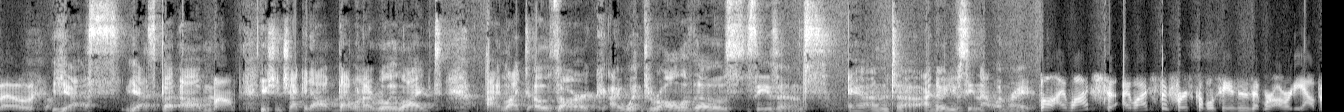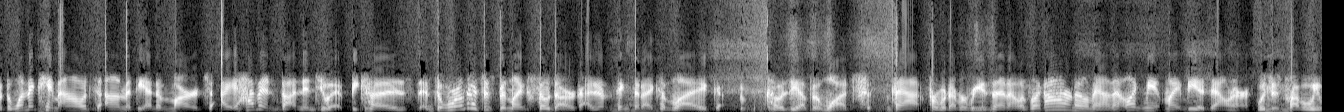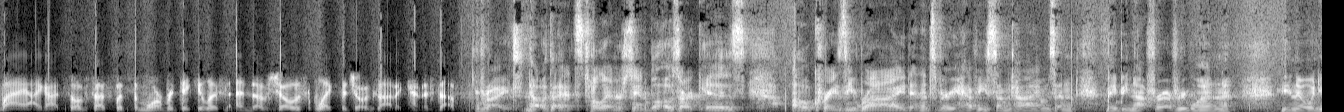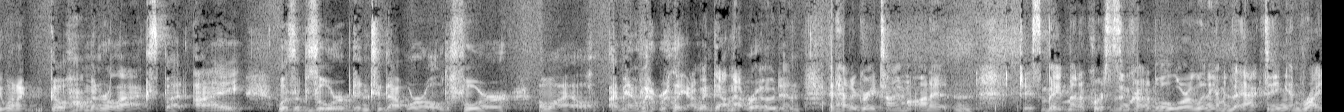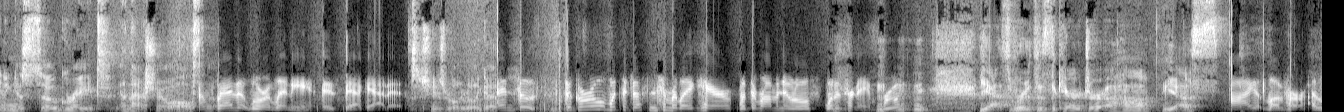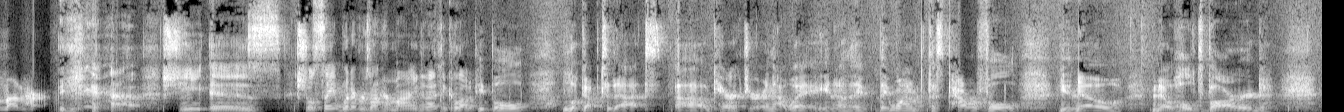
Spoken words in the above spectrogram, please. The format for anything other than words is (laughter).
those. Yes, yes, but um, Well. you should check it out. That one I really liked. I liked Ozark. I went through all of those seasons, and uh, I know you've seen that one, right? Well, I watched I watched the first couple seasons that were already out, but the one that came out um, at the end of March, I haven't gotten into it because the world has just been like so dark. I don't think that I could like cozy up and watch that for whatever reason. I was like, I don't know, man, that like me, might be a downer, which is probably why I got so obsessed with the more ridiculous end of shows like the Joe Exotic kind of stuff. Right. No, that's totally understandable. Ozark is a crazy ride, and it's very heavy sometimes, and maybe not for everyone. You know, when you want to go home and relax. But I was absorbed into that world for a while. I mean, (laughs) I went really, I went down that road and, and had a great time on it. And Jason Bateman, of course, is incredible. Laura Linney. I mean, the acting and writing is so great in that show. Also, I'm glad that Laura Linney is back at it. she's really, really good. And the the girl with the Justin Timberlake hair with the ramen noodles, what is her name? (laughs) Ruth. Yes, Ruth is the character. Uh huh. Yes. I love her. I love her. Yeah, she is. She'll say whatever's on her mind, and I think a lot of people look up to that uh, character in that way. You know, they they want this powerful, you know, no holds barred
